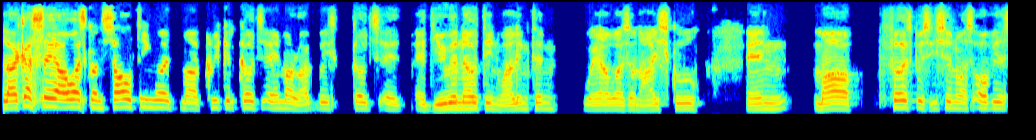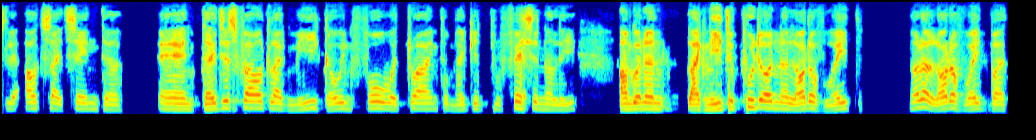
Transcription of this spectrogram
Like I say, I was consulting with my cricket coach and my rugby coach at, at Huguenot in Wellington, where I was on high school. And my first position was obviously outside centre. And they just felt like me going forward, trying to make it professionally. I'm to like need to put on a lot of weight, not a lot of weight, but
